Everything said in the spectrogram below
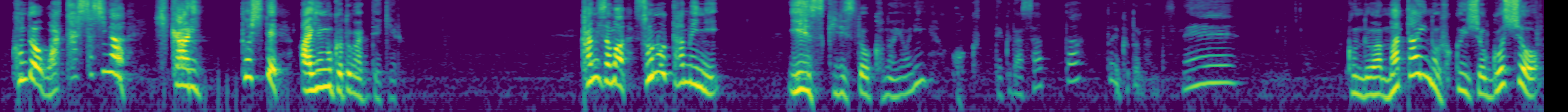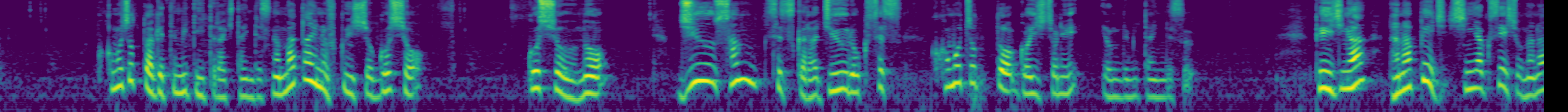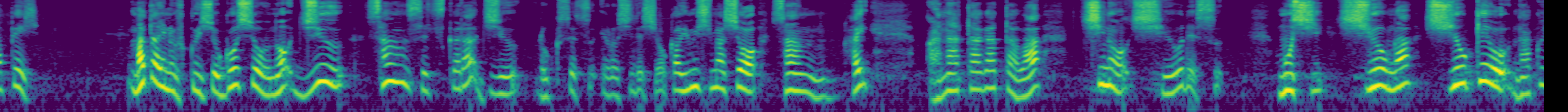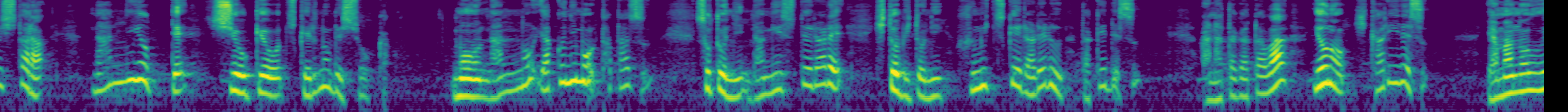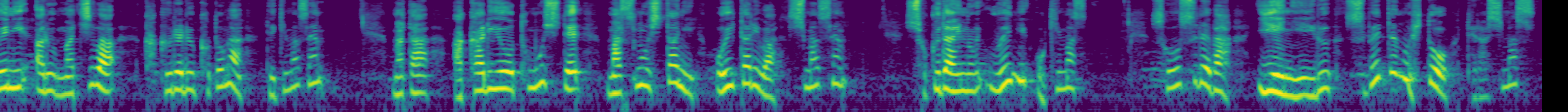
今度は私たちが光として歩むことができる。神様はそのためにイエス・キリストをこの世に送ってくださったということなんですね。今度はマタイの福音書5章。ここもちょっと開けてみていただきたいんですがマタイの福音書5章5章の13節から16節。ここもちょっとご一緒に読んでみたいんです。ページが7ページ新約聖書7ページ。マタイの福音書5章の13節から16節よろしいでしょうか？読みしましょう。3はい。あなた方は地の塩です。もし塩が塩気をなくしたら何によって塩気をつけるのでしょうか？もう何の役にも立たず外に投げ捨てられ人々に踏みつけられるだけです。あなた方は世の光です。山の上にある町は隠れることができません。また明かりを灯して松の下に置いたりはしません。食台の上に置きます。そうすれば家にいるすべての人を照らします。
